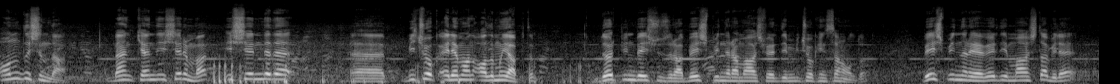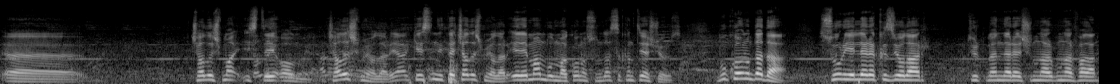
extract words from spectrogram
Onun dışında ben kendi iş yerim var. İş yerinde de eee, birçok eleman alımı yaptım. 4500 lira, 5000 lira maaş verdiğim birçok insan oldu. 5000 liraya verdiğim maaşta bile eee, çalışma isteği olmuyor. Çalışmıyorlar ya. Kesinlikle çalışmıyorlar. Eleman bulma konusunda sıkıntı yaşıyoruz. Bu konuda da Suriyelilere kızıyorlar. Türkmenlere şunlar bunlar falan.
